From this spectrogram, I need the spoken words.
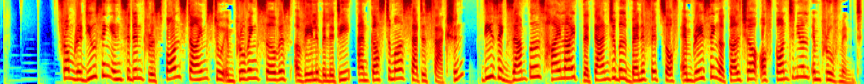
From reducing incident response times to improving service availability and customer satisfaction, these examples highlight the tangible benefits of embracing a culture of continual improvement.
